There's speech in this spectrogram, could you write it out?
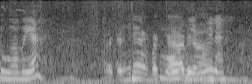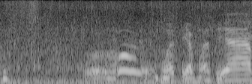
ตัวเวียปลากระแยงปลามกาองพี่เห็นเนาะไหมนะโอ้ยหัวเสียบหัวเสียบ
